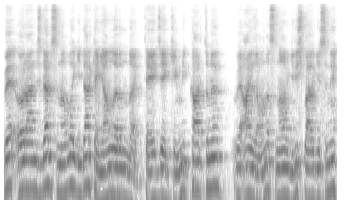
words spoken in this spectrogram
Ve öğrenciler sınava giderken yanlarında TC kimlik kartını ve aynı zamanda sınav giriş belgesini,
